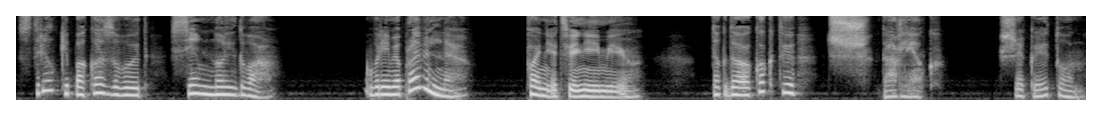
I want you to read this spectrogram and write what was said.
Стрелки показывают 7.02. Время правильное? Понятия не имею. Тогда как ты... Тш, Дарлинг. Шекает он.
